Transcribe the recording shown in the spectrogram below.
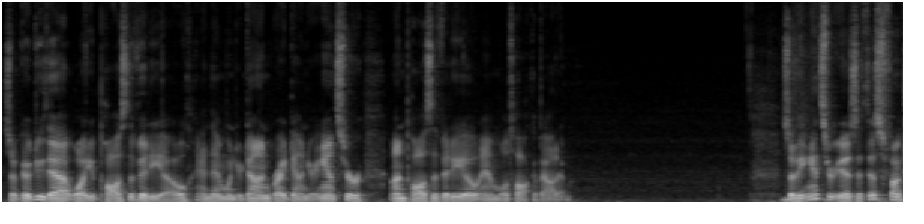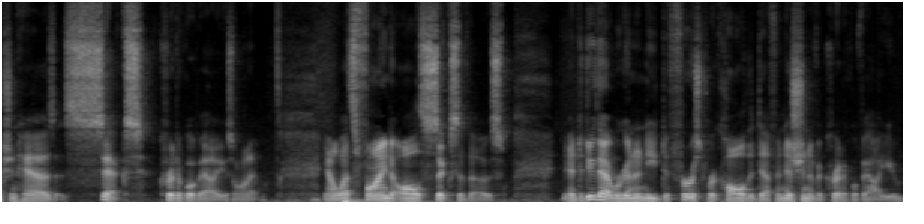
So go do that while you pause the video, and then when you're done, write down your answer, unpause the video, and we'll talk about it. So the answer is that this function has six critical values on it. Now let's find all six of those. And to do that, we're going to need to first recall the definition of a critical value.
